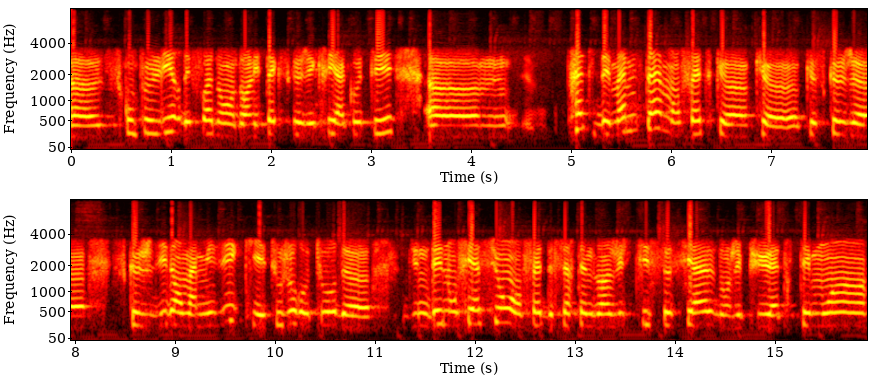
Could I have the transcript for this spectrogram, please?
Euh, ce qu'on peut lire des fois dans dans les textes que j'écris à côté. Euh, traite des mêmes thèmes en fait que, que, que ce que je ce que je dis dans ma musique qui est toujours autour de d'une dénonciation en fait de certaines injustices sociales dont j'ai pu être témoin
